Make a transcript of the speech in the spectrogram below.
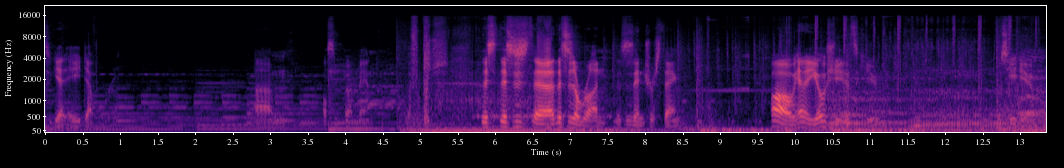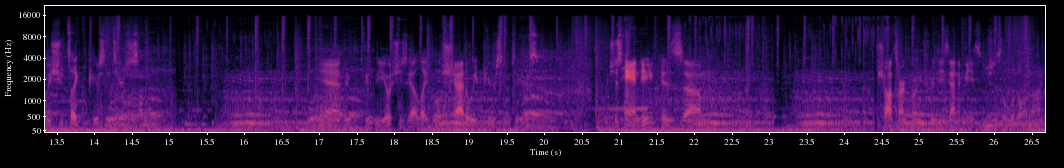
to get a devil room. Um, also, oh man, this this is uh, this is a run. This is interesting. Oh, we had a Yoshi. That's cute. What's he do? Oh, he shoots like piercing tears or something? Yeah, I think, I think the Yoshi's got like little shadowy piercing tears. Which is handy, because um, shots aren't going through these enemies, which is a little annoying.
